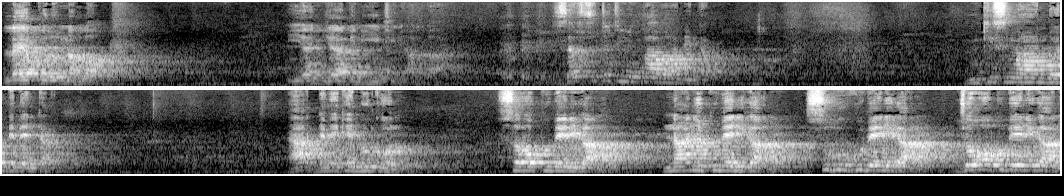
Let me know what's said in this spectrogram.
لا يقولون الله ينجى من يتي الله سر ستتي من بابا من دو نكس ما عنده دبن دو ها دبك دوكون سرو كوبيني غام ناني كوبيني غام سوهو كوبيني غام جوهو كوبيني غام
